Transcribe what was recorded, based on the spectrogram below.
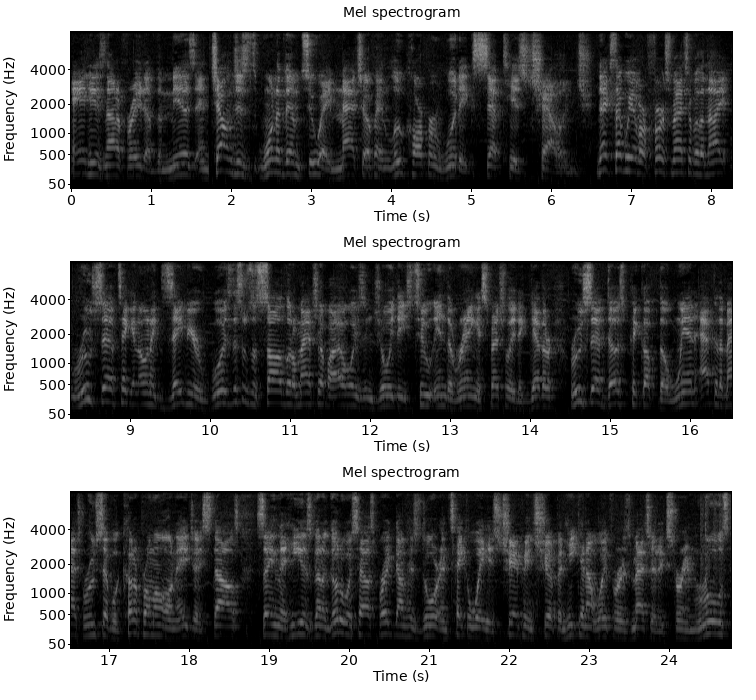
and he is not afraid of the Miz and challenges one of them to a matchup and Luke Harper would accept his challenge. Next up we have our first matchup of the night. Rusev taking on Xavier Woods. This was a solid little matchup. I always enjoy these two in the ring, especially together. Rusev does pick up the win. After the match, Rusev would cut a promo on AJ Styles saying that he is going to go to his house, break down his door, and take away his championship, and he cannot wait for his match at Extreme Rules,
